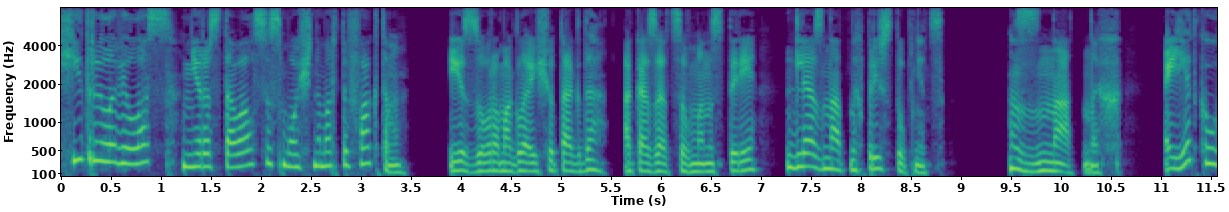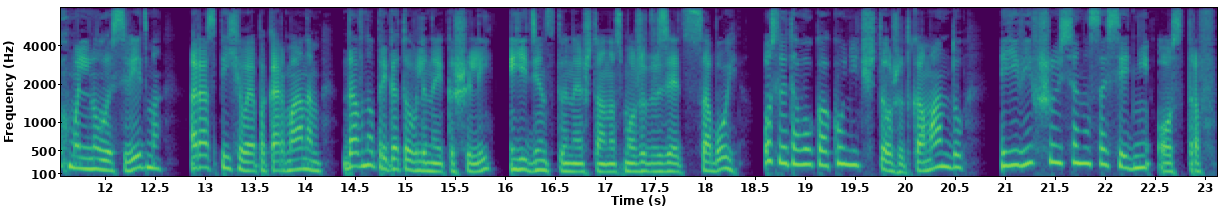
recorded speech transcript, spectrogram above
Хитрый ловелас не расставался с мощным артефактом, и Зора могла еще тогда оказаться в монастыре для знатных преступниц. Знатных. Едко ухмыльнулась ведьма, распихивая по карманам давно приготовленные кошели, единственное, что она сможет взять с собой после того, как уничтожит команду, явившуюся на соседний остров.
